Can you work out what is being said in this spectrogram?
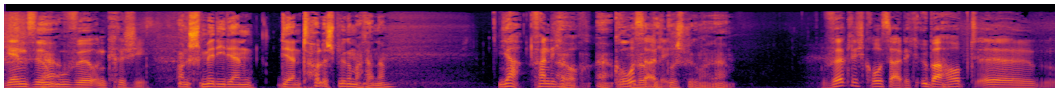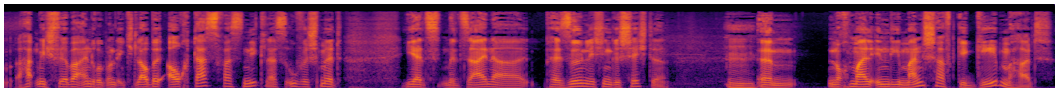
Jense, ja. Uwe und Krischi. Und Schmidti, der ein, der ein tolles Spiel gemacht hat, ne? Ja, fand ich auch. Ja, Großartig. Gutes Spiel gemacht, ja. Wirklich großartig. Überhaupt äh, hat mich schwer beeindruckt. Und ich glaube, auch das, was Niklas Uwe Schmidt jetzt mit seiner persönlichen Geschichte mhm. ähm, nochmal in die Mannschaft gegeben hat,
